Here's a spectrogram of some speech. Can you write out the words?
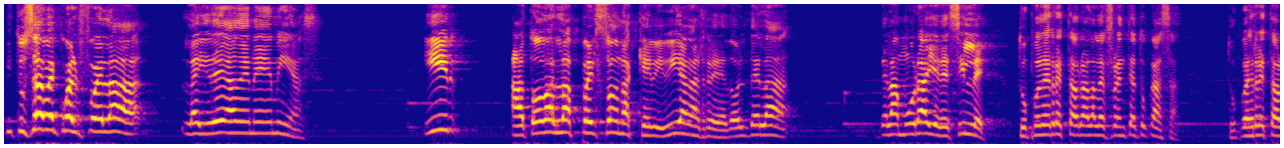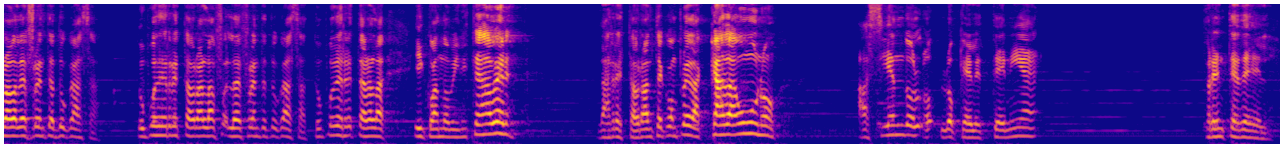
¿Y tú sabes cuál fue la, la idea de Nehemías? Ir a todas las personas que vivían alrededor de la, de la muralla y decirle, tú puedes restaurarla de frente a tu casa, Tú puedes restaurarla de frente a tu casa. Tú puedes restaurarla de frente a tu casa. Tú puedes restaurarla. Y cuando viniste a ver la restaurante completa, cada uno haciendo lo, que le tenía frente de él.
